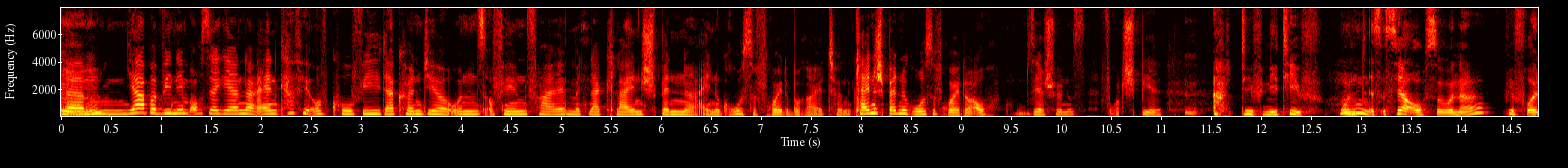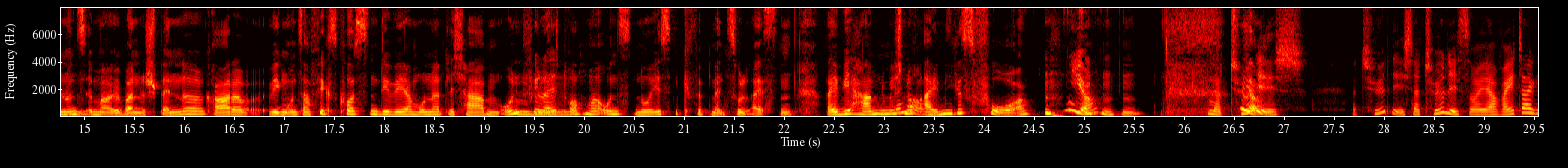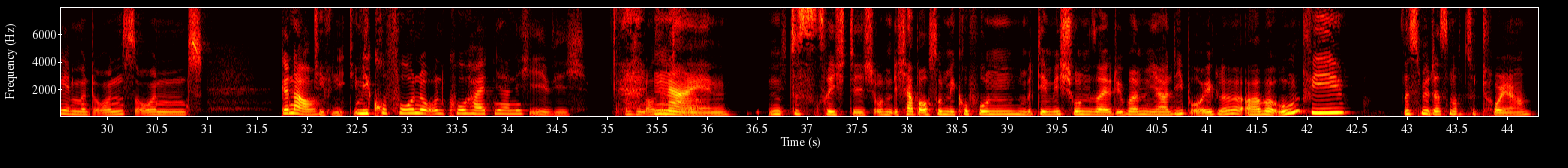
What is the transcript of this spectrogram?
Mhm. Ähm, ja, aber wir nehmen auch sehr gerne einen Kaffee auf Kofi. Da könnt ihr uns auf jeden Fall mit einer kleinen Spende eine große Freude bereiten. Kleine Spende, große Freude. Auch sehr schönes Wortspiel. Ach, definitiv. Und es ist ja auch so, ne? Wir freuen uns mhm. immer über eine Spende, gerade wegen unserer Fixkosten, die wir ja monatlich haben und mhm. vielleicht auch mal uns neues Equipment zu leisten, weil wir haben nämlich genau. noch einiges vor. Ja. Natürlich. Ja. Natürlich, natürlich soll ja weitergehen mit uns und genau. Definitiv. Mikrofone und Co. halten ja nicht ewig. Nein. Teuer. Das ist richtig. Und ich habe auch so ein Mikrofon, mit dem ich schon seit über einem Jahr liebäugle, aber irgendwie ist mir das noch zu teuer.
